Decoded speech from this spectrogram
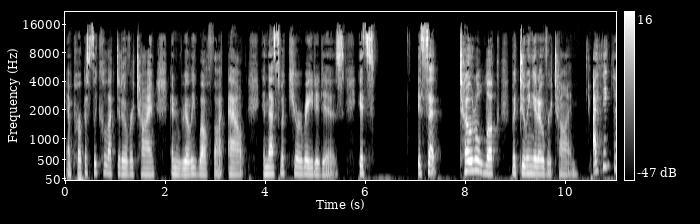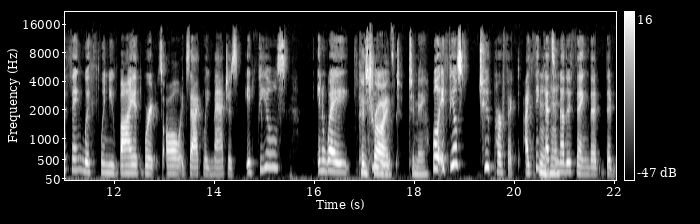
and purposely collected over time and really well thought out? And that's what curated is. It's it's that total look, but doing it over time. I think the thing with when you buy it where it's all exactly matches, it feels in a way contrived too, to me. Well, it feels too perfect. I think mm-hmm. that's another thing that that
